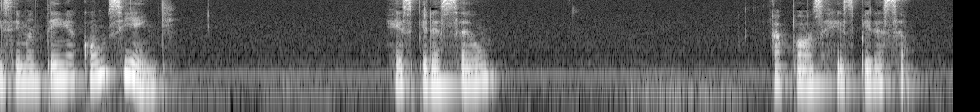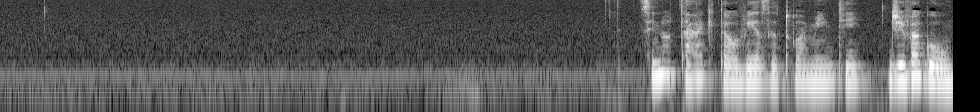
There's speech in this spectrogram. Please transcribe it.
E se mantenha consciente. Respiração após respiração. Se notar que talvez a tua mente divagou,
